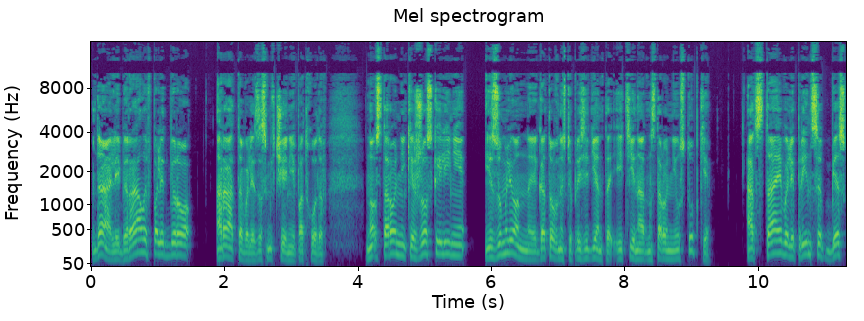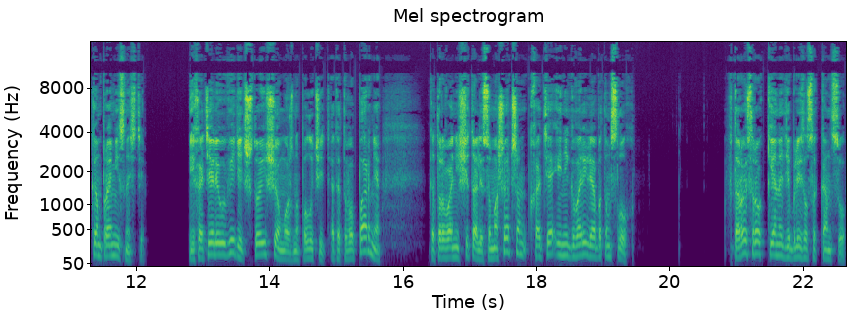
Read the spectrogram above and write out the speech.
Да, либералы в Политбюро ратовали за смягчение подходов, но сторонники жесткой линии, изумленные готовностью президента идти на односторонние уступки, отстаивали принцип бескомпромиссности и хотели увидеть, что еще можно получить от этого парня, которого они считали сумасшедшим, хотя и не говорили об этом вслух. Второй срок Кеннеди близился к концу.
